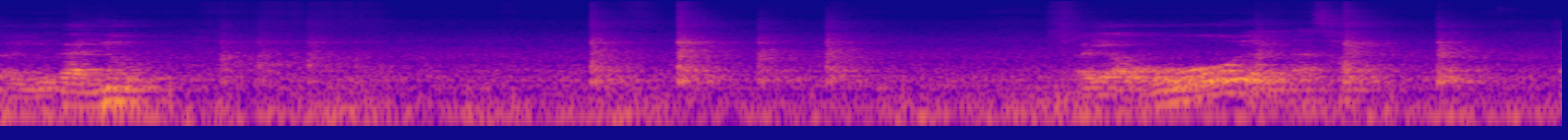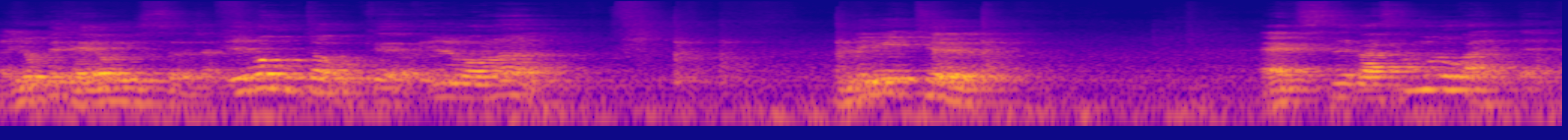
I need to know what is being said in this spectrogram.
여기가 6. 여기가 5, 여기가 3. 자, 이렇게 되어 있어요. 자, 1번부터 볼게요. 1번은 리미트 x가 3으로 갈 때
